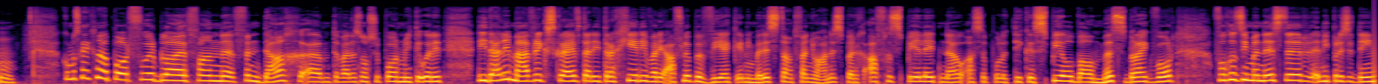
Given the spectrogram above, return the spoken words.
Hmm. Kom ons kyk nou 'n paar voorblaaie van uh, vandag um, terwyl ons nog so 'n paar minute oor het. Die Daily Maverick skryf dat die tragedie wat die afgelope week in die middestad van Johannesburg afgespeel het, nou as 'n politieke speelbal misbruik word. Volgens die minister in die presidentskap,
